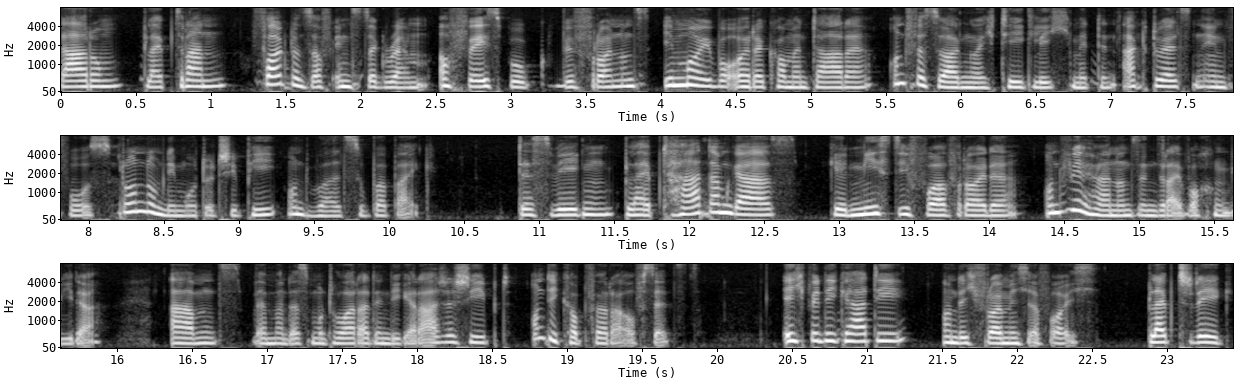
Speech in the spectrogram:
Darum bleibt dran, folgt uns auf Instagram, auf Facebook. Wir freuen uns immer über eure Kommentare und versorgen euch täglich mit den aktuellsten Infos rund um die MotoGP und World Superbike. Deswegen bleibt hart am Gas, genießt die Vorfreude und wir hören uns in drei Wochen wieder. Abends, wenn man das Motorrad in die Garage schiebt und die Kopfhörer aufsetzt. Ich bin die Kati und ich freue mich auf euch. Bleibt schräg.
